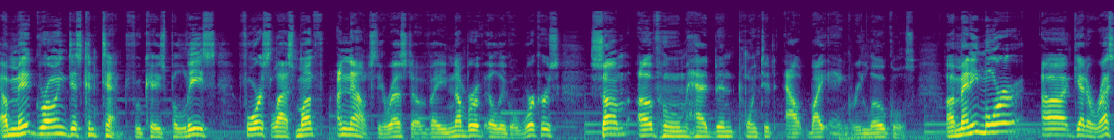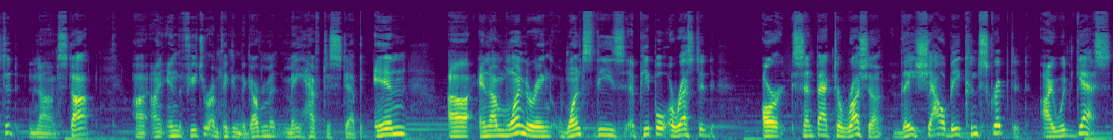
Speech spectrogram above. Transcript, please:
Amid growing discontent, Phuket's police force last month announced the arrest of a number of illegal workers, some of whom had been pointed out by angry locals. Uh, many more uh, get arrested nonstop. Uh, in the future, I'm thinking the government may have to step in. Uh, and I'm wondering once these people arrested are sent back to Russia, they shall be conscripted, I would guess,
